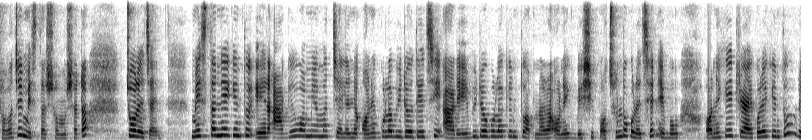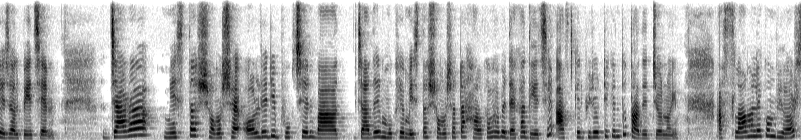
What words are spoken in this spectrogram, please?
সহজেই মিস্তার সমস্যাটা চলে যায়। মিস্তা নিয়ে কিন্তু এর আগেও আমি আমার চ্যানেলে অনেকগুলো ভিডিও দিয়েছি, আর এই ভিডিওগুলো কিন্তু আপনারা অনেক বেশি পছন্দ করেছেন এবং অনেকেই ট্রাই করে কিন্তু রেজাল্ট পেয়েছেন। যারা মেস্তার সমস্যায় অলরেডি ভুগছেন বা যাদের মুখে মেস্তার সমস্যাটা হালকাভাবে দেখা দিয়েছে, আজকের ভিডিওটি কিন্তু তাদের জন্যই। আসসালামু আলাইকুম ভিউয়ার্স,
